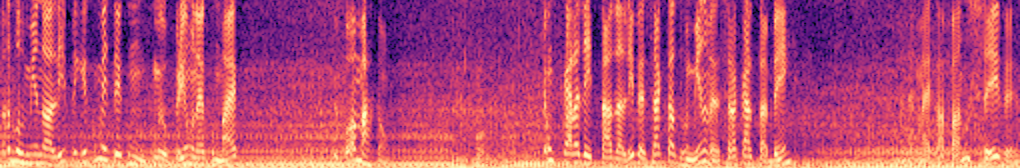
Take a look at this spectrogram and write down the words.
tá dormindo ali, peguei e comentei com o meu primo, né, com o Maicon. Falei, pô, Marcão, tem um cara deitado ali, velho, será que tá dormindo, velho? Será que o cara tá bem? É, mas rapaz, não sei, velho.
